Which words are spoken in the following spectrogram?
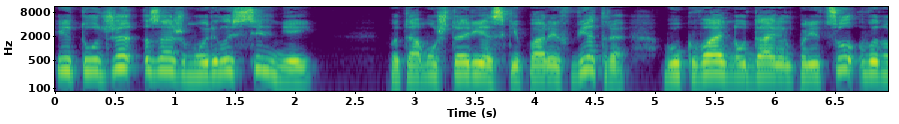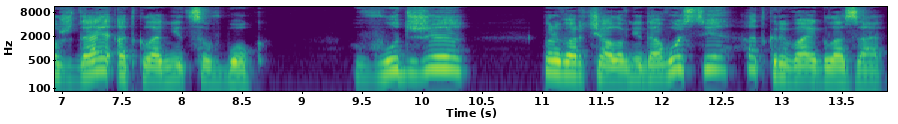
И тут же зажмурилась сильней, потому что резкий порыв ветра буквально ударил по лицу, вынуждая отклониться в бок. «Вот же...» — проворчала в недовольстве, открывая глаза.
